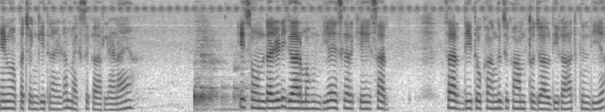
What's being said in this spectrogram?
ਇਹਨੂੰ ਆਪਾਂ ਚੰਗੀ ਤਰ੍ਹਾਂ ਜਿਹੜਾ ਮਿਕਸ ਕਰ ਲੈਣਾ ਆ। ਇਹ ਸੁੰਡ ਆ ਜਿਹੜੀ ਗਰਮ ਹੁੰਦੀ ਆ, ਇਸ ਕਰਕੇ ਇਹ ਸਰ, ਸਰਦੀ ਤੋਂ ਖੰਘ ਜ਼ੁਕਾਮ ਤੋਂ ਜਲਦੀ ਰਾਹਤ ਦਿੰਦੀ ਆ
